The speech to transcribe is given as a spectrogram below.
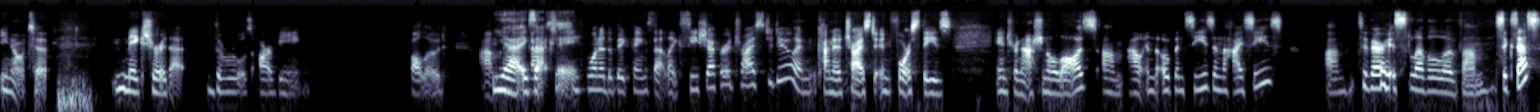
you know to make sure that the rules are being followed. Um, yeah exactly. one of the big things that like sea shepherd tries to do and kind of tries to enforce these international laws um, out in the open seas and the high seas um, to various level of um, success.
